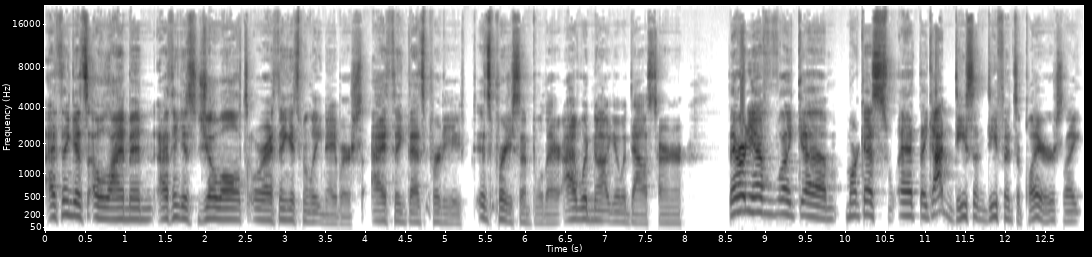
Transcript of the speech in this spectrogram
I think it's O lineman. I think it's Joe Alt, or I think it's Malik Nabers. I think that's pretty. It's pretty simple there. I would not go with Dallas Turner. They already have like um, Montez Sweat. They got decent defensive players. Like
